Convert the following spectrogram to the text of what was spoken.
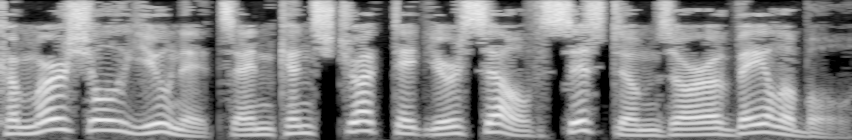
Commercial units and construct-it-yourself systems are available.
